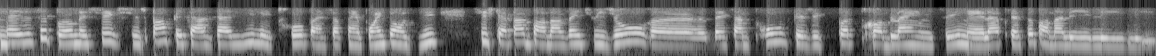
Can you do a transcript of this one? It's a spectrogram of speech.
Ben, je sais pas, mais je, sais, je, pense que ça rallie les troupes à un certain point. On se dit, si je suis capable pendant 28 jours, euh, ben ça me prouve que j'ai pas de problème, tu sais. Mais là, après ça, pendant les, les, les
